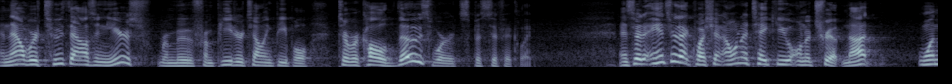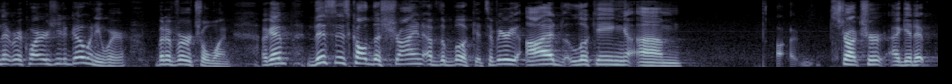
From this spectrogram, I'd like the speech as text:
And now we're 2,000 years removed from Peter telling people to recall those words specifically. And so, to answer that question, I want to take you on a trip, not one that requires you to go anywhere, but a virtual one. Okay? This is called the Shrine of the Book. It's a very odd looking um, structure. I get it.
